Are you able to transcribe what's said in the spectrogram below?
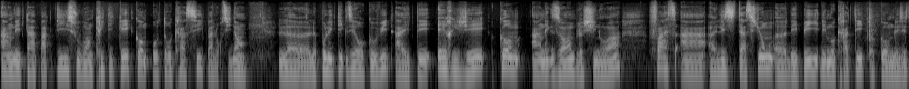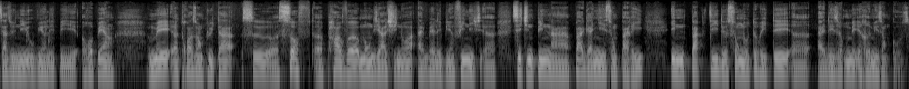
un État parti souvent critiqué comme autocratie par l'Occident. Le, politique zéro Covid a été érigé comme un exemple chinois face à, l'hésitation euh, des pays démocratiques comme les États-Unis ou bien les pays européens. Mais euh, trois ans plus tard, ce euh, soft power mondial chinois a bel et bien fini. Xi Jinping n'a pas gagné son pari. Une partie de son autorité a désormais remise en cause.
